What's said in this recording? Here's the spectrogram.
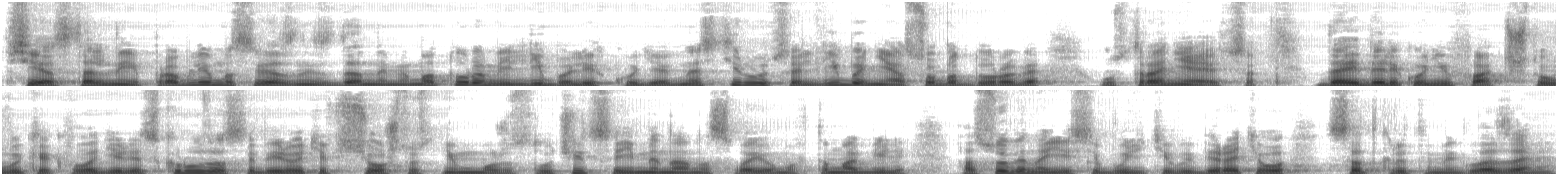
Все остальные проблемы, связанные с данными моторами, либо легко диагностируются, либо не особо дорого устраняются. Да и далеко не факт, что вы как владелец Круза соберете все, что с ним может случиться именно на своем автомобиле, особенно если будете выбирать его с открытыми глазами.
